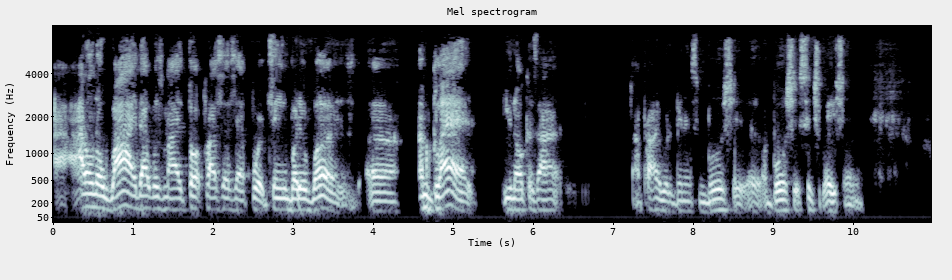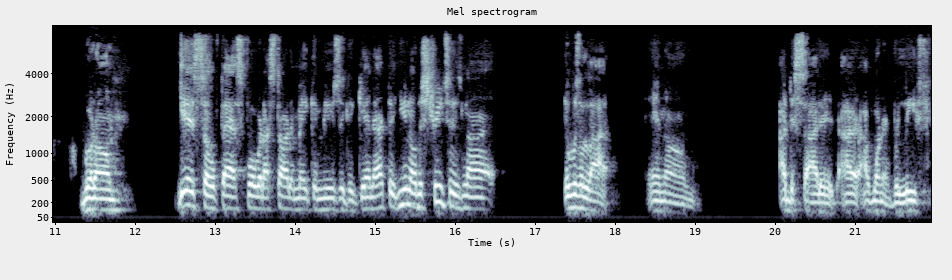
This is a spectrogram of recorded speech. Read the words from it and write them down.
I, I don't know why that was my thought process at 14, but it was. Uh, I'm glad, you know, cause I, I probably would have been in some bullshit, a bullshit situation. But, um, yeah, so fast forward, I started making music again. After you know, the streets is not. It was a lot, and um, I decided I, I wanted relief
